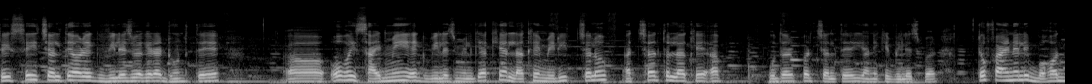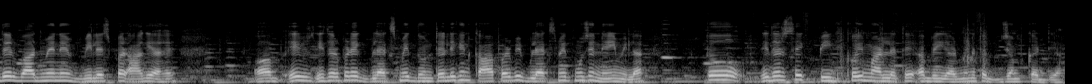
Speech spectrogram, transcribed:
तो इससे ही चलते और एक विलेज वगैरह ढूंढते हैं। ओ भाई साइड में ही एक विलेज मिल गया। क्या लक है मेरी? चलो अच्छा तो लक है। अब उधर पर चलते यानी कि विलेज पर। तो फाइनली बहुत देर बाद मैंने विलेज पर आ गया है। अब इधर पर एक ब्लैक स्मिथ ढूंढते लेकिन कहाँ पर भी ब्लैक स्मिथ मुझे नहीं मिला। तो इधर से एक पीग को ही मार लेते। अभी यार मैंने तो जंप कर दिया।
